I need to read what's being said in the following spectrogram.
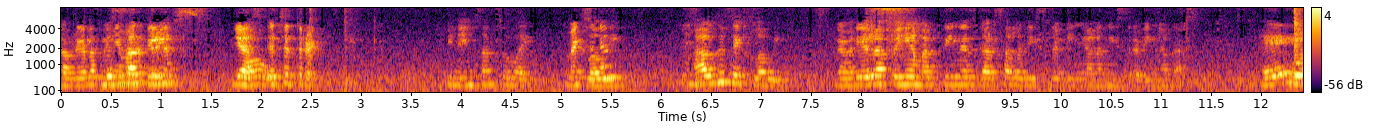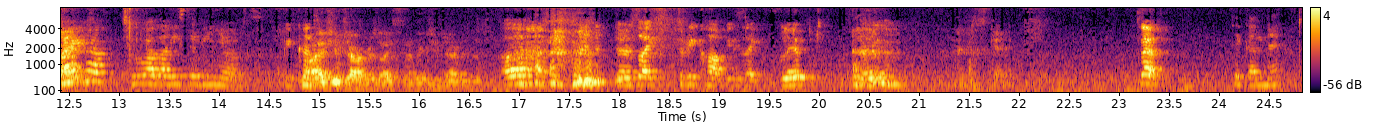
Gabriela Peña is not a three? Martinez. Yes, Oh. it's a three. Your name sounds so like Mexican? flowy. I was gonna say flowy. Gabriela Peña Martinez Garza Lanis Treviño Lanis Treviño Garza. Hey, why why do you have two Alanis Treviños? Why Because is your driver's license? How big is your driver's license? Oh. there's like three copies, like flipped, flipped. Just kidding. So, Take out next.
